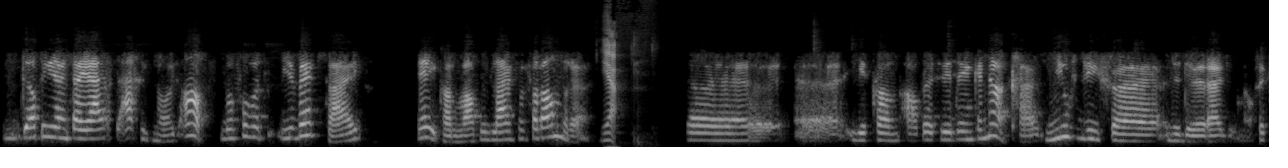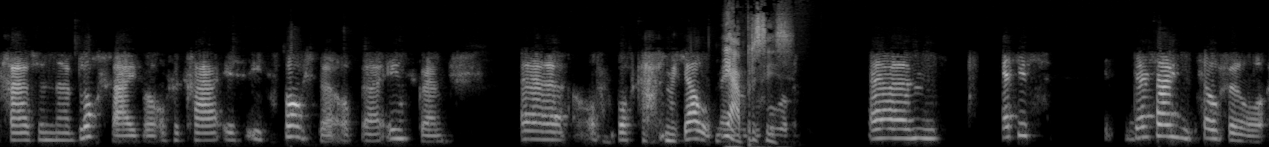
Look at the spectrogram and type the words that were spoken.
dat iedereen zei, ja, het is eigenlijk nooit af. Bijvoorbeeld je website, ja, je kan hem altijd blijven veranderen. Ja. Je kan altijd weer denken, nou, ik ga eens nieuwsbrief eh, de deur uit doen. Of ik ga eens een eh, blog schrijven. Of ik ga eens iets posten op eh, Instagram. Of een podcast met jou opnemen. Ja, precies. Ehm, het is, er zijn zoveel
